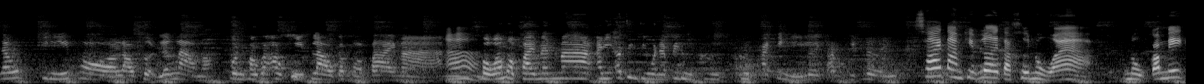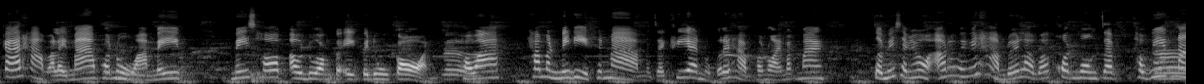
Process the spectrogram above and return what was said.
แล้วทีนี้พอเราเกิดเรื่องราวเนาะคนเขาก็เอาคลิปเรากับหมอปลายมาอ่า บอกว่าหมอปลายแม่นมาก อันนี้เอาจริงๆวันนั้นไปดูคือคือพักอย่างนี้เลยตามคลิปเลยใช่ตามคลิปเลยแต่คือหนูอะหนูก็ไม่กล้าถามอะไรมาก เพราะหนูอะไม่ไม่ชอบเอาดวงตัวเองไปดูก่อนเออเพราะว่าถ้ามันไม่ดีขึ้นมามันจะเครียดหนูก็เลยถามเขาน้อยมากๆจนพี่เชมบอกเอ้าทำไมไม่ถามด้วยล่ะว่าคนมงจะทวีปไหน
